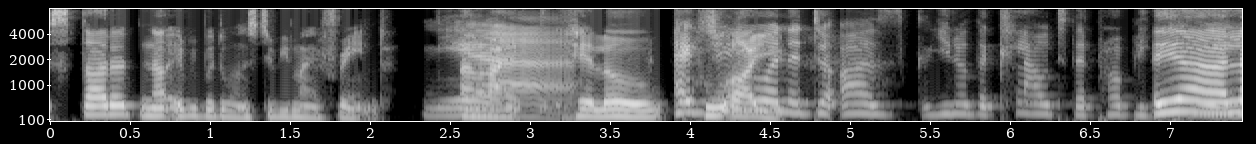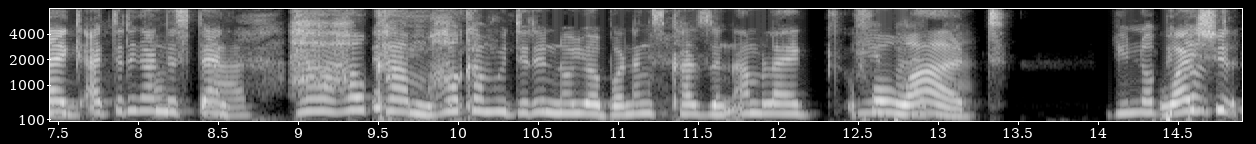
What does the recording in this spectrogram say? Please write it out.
started. Now everybody wants to be my friend. Yeah. I'm like, hello, I who are actually you? wanted to ask, you know, the clout that probably Yeah, like I didn't understand. How, how come? How come we didn't know you're Bonang's cousin? I'm like, for but- what? You know, Why should-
